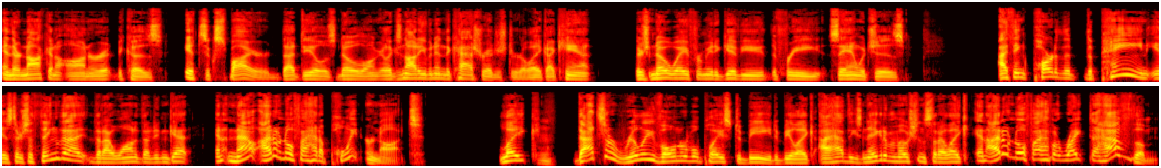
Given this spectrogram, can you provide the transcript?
and they're not going to honor it because it's expired that deal is no longer like it's not even in the cash register like i can't there's no way for me to give you the free sandwiches I think part of the the pain is there's a thing that I that I wanted that I didn't get, and now I don't know if I had a point or not. Like mm. that's a really vulnerable place to be. To be like, I have these negative emotions that I like, and I don't know if I have a right to have them.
